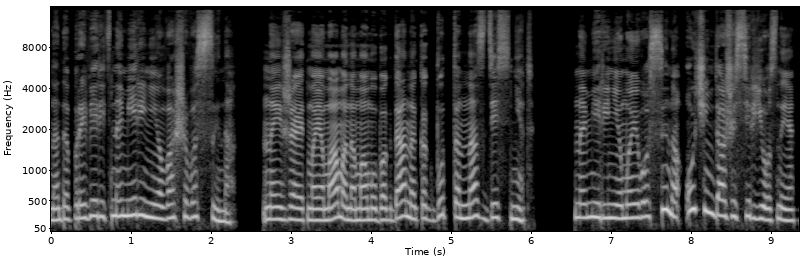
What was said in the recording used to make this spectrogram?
надо проверить намерения вашего сына». Наезжает моя мама на маму Богдана, как будто нас здесь нет. «Намерения моего сына очень даже серьезные,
